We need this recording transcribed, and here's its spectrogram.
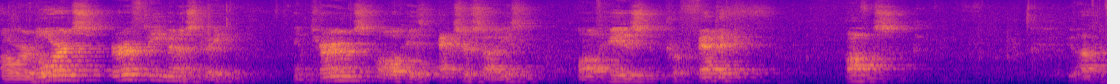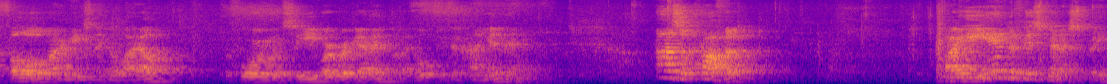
our Lord's earthly ministry in terms of his exercise of his prophetic office. You'll have to follow my reasoning a while before you'll see where we're getting, but I hope you can hang in there. As a prophet, by the end of his ministry,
